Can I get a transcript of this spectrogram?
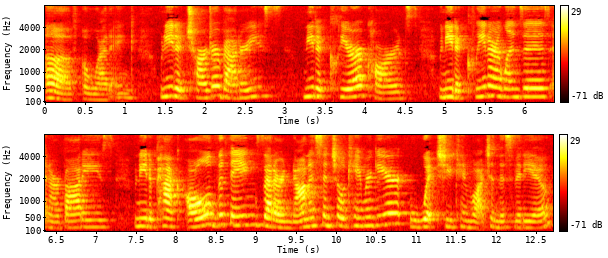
of a wedding. We need to charge our batteries, we need to clear our cards, we need to clean our lenses and our bodies. We need to pack all of the things that are non-essential camera gear, which you can watch in this video.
